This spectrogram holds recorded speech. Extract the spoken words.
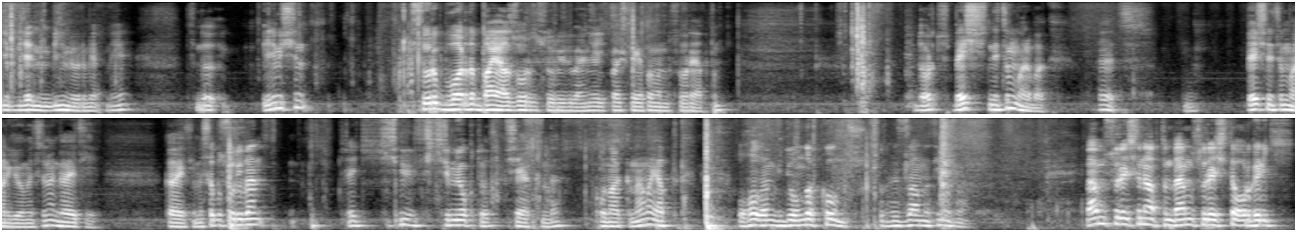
yap, bilmiyorum yapmayı. Şimdi benim için soru bu arada bayağı zor bir soruydu bence. İlk başta yapamam bu soru yaptım. 4, 5 netim var bak. Evet. 5 netim var geometriden gayet iyi. Gayet iyi. Mesela bu soruyu ben direkt hiçbir fikrim yoktu şey hakkında. Konu hakkında ama yaptık. Oha lan video 10 dakika olmuş. Dur hızlı anlatayım o zaman. Ben bu süreçte ne yaptım? Ben bu süreçte organik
